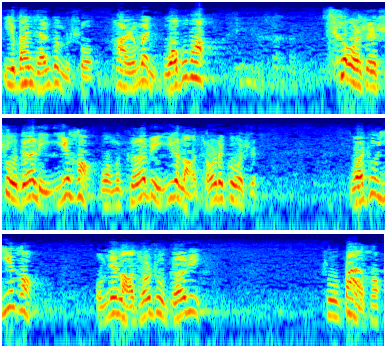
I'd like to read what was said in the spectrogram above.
一般全这么说，怕人问，我不怕。就是树德里一号，我们隔壁一个老头的故事。我住一号，我们这老头住隔壁，住半号。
